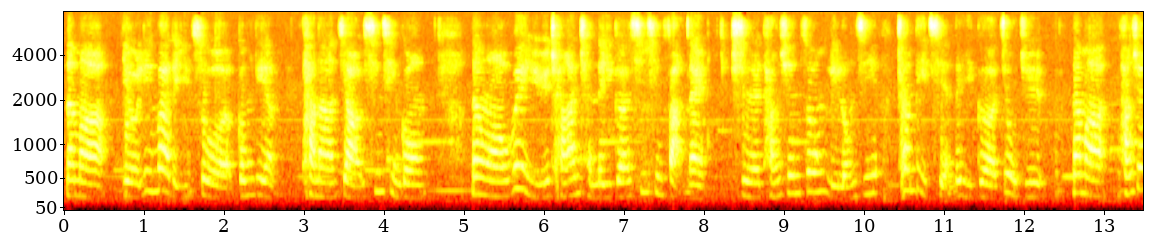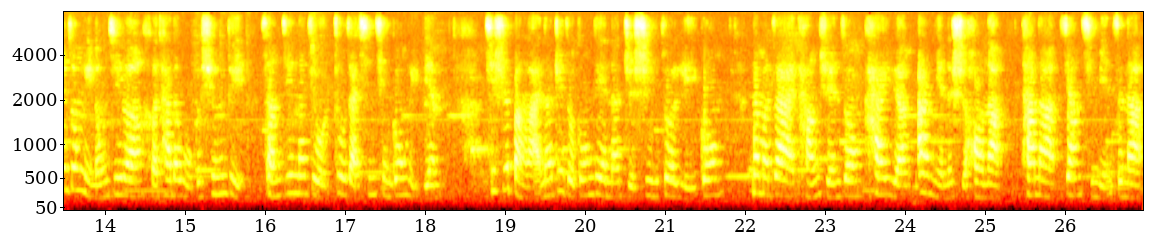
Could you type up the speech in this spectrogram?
那么有另外的一座宫殿，它呢叫兴庆宫。那么位于长安城的一个兴庆坊内，是唐玄宗李隆基称帝前的一个旧居。那么唐玄宗李隆基呢和他的五个兄弟，曾经呢就住在兴庆宫里边。其实本来呢，这座宫殿呢只是一座离宫。那么在唐玄宗开元二年的时候呢，他呢将其名字呢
